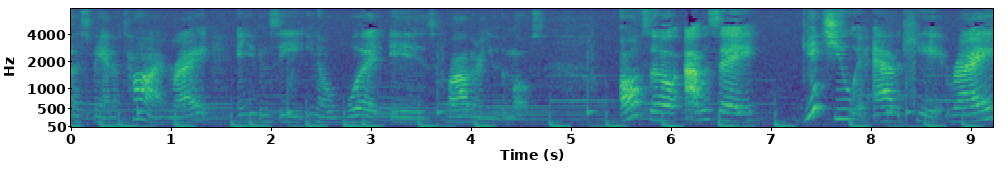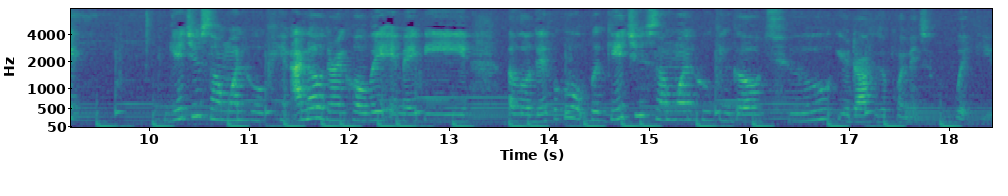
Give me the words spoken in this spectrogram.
a span of time right? And you can see you know what is bothering you the most. Also i would say get you an advocate right? Get you someone who can i know during covid it may be a little difficult but get you someone who can go to your doctor's appointments with you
